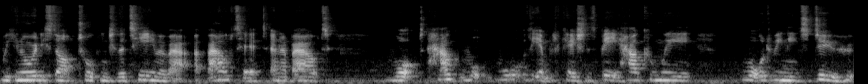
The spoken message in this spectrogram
we can already start talking to the team about about it and about what how what, what would the implications be? How can we what would we need to do? Who,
